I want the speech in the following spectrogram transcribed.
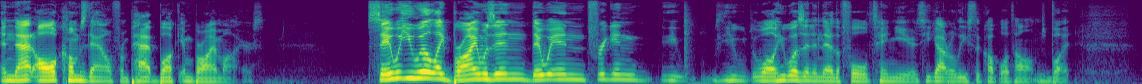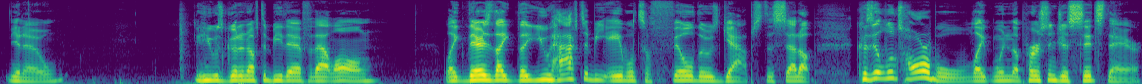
and that all comes down from Pat Buck and Brian Myers. say what you will, like Brian was in, they were in friggin' you, you. Well, he wasn't in there the full ten years. He got released a couple of times, but you know, he was good enough to be there for that long. Like there's like the you have to be able to fill those gaps to set up because it looks horrible. Like when the person just sits there,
